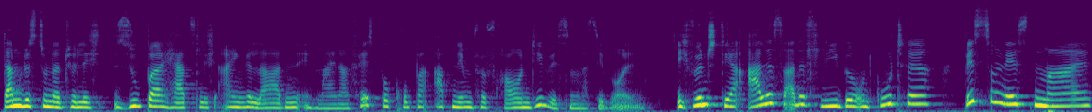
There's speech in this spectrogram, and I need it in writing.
dann bist du natürlich super herzlich eingeladen in meiner Facebook-Gruppe Abnehmen für Frauen, die wissen, was sie wollen. Ich wünsche dir alles, alles Liebe und Gute. Bis zum nächsten Mal.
